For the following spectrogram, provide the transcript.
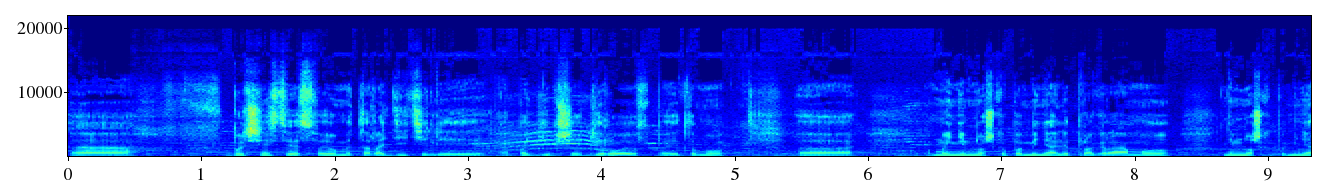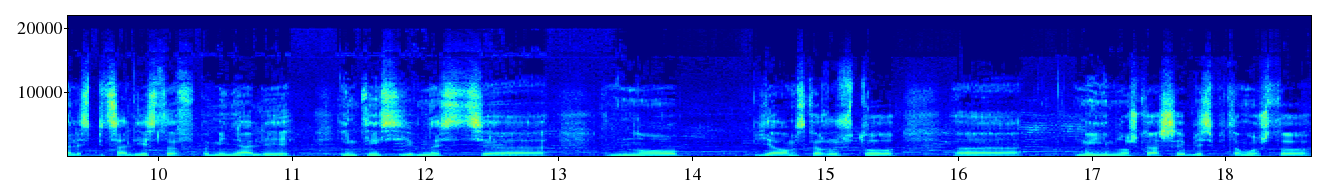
э, в большинстве своем это родители погибших героев, поэтому э, мы немножко поменяли программу, немножко поменяли специалистов, поменяли интенсивность, э, но я вам скажу, что э, мы немножко ошиблись, потому что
